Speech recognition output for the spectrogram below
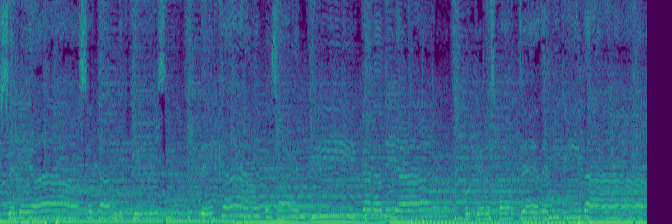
Se me hace tan difícil dejar de pensar en ti cada día, porque eres parte de mi vida.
